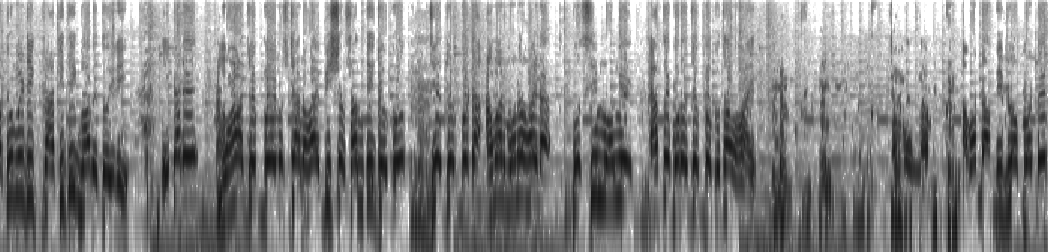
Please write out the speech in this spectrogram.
অটোমেটিক প্রাকৃতিক ভাবে তৈরি। এখানে মহাযজ্ঞ অনুষ্ঠান হয়, বিশ্ব শান্তি যজ্ঞ। যে যজ্ঞটা আমার মনে হয় না পশ্চিমবঙ্গে এত বড় যজ্ঞ কোথাও হয়। আমার নাম বিপ্লব মন্ডল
